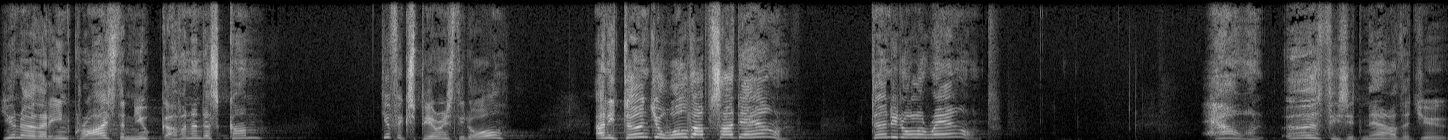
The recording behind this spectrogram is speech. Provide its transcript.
You know that in Christ the new covenant has come. You've experienced it all. And He turned your world upside down, turned it all around. How on earth is it now that you,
